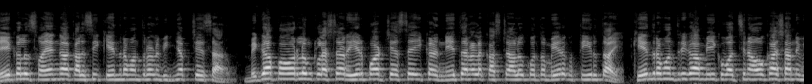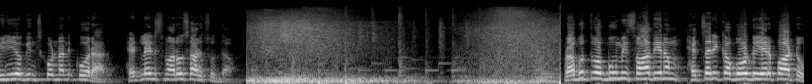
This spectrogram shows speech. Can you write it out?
లేఖలు స్వయంగా కలిసి కేంద్ర మంత్రులను విజ్ఞప్తి చేశారు. మెగా పవర్ లూమ్ క్లస్టర్ ఏర్పాటు చేస్తే ఇక్కడ నేతల కష్టాలు కొంత మేరకు తీరుతాయి. కేంద్ర మంత్రిగా మీకు వచ్చిన అవకాశాన్ని వినియోగించుకోండి కోరారు. హెడ్లైన్స్ మరోసారి చూద్దాం. ప్రభుత్వ భూమి స్వాధీనం హెచ్చరిక బోర్డు ఏర్పాటు.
